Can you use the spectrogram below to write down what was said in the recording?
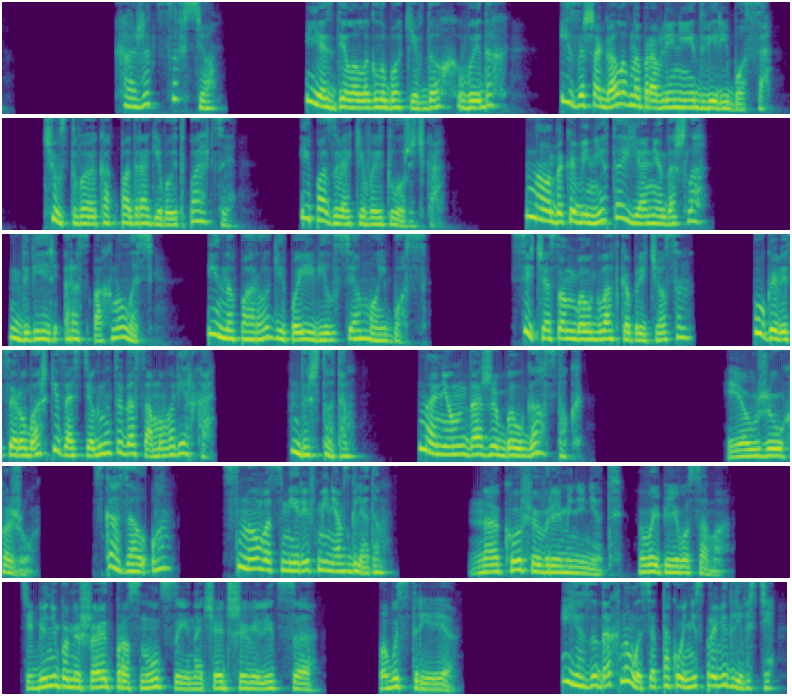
Кажется, все. Я сделала глубокий вдох, выдох и зашагала в направлении двери босса, чувствуя, как подрагивают пальцы и позвякивает ложечка. Но до кабинета я не дошла. Дверь распахнулась, и на пороге появился мой босс. Сейчас он был гладко причесан, пуговицы рубашки застегнуты до самого верха. Да что там, на нем даже был галстук. «Я уже ухожу», — сказал он, снова смерив меня взглядом. «На кофе времени нет, выпей его сама. Тебе не помешает проснуться и начать шевелиться побыстрее». Я задохнулась от такой несправедливости.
